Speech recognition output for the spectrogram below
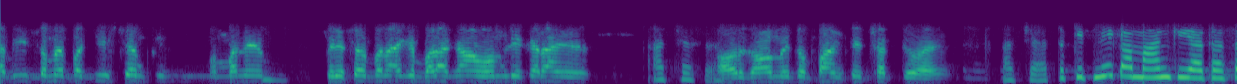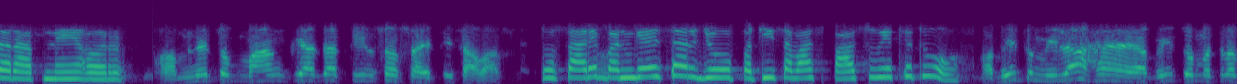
अभी समय पच्चीस से हम मैंने प्रेशर बना के बड़ा गाँव हम लेकर आए हैं। अच्छा सर। और गाँव में तो पाँच छः छत है। अच्छा तो कितने का मांग किया था सर आपने और हमने तो मांग किया था तीन सौ सैंतीस आवास। तो सारे बन गए सर जो पच्चीस आवास पास हुए थे तो? अभी तो मिला है अभी तो मतलब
